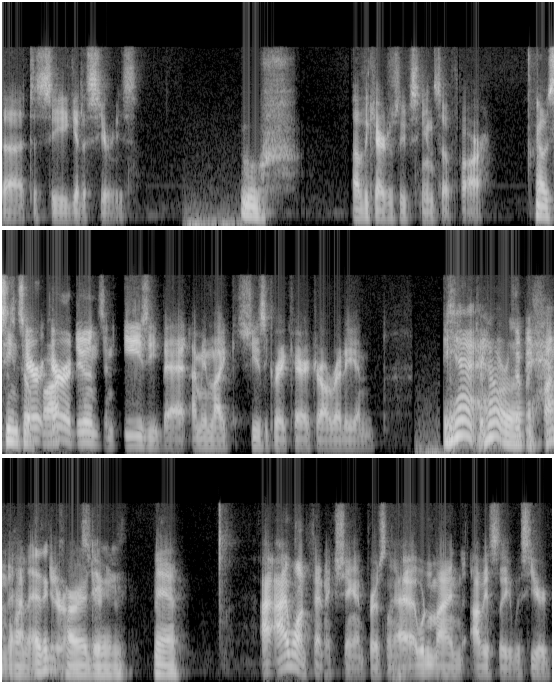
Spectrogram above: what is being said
uh, to see get a series Oof. of the characters we've seen so far? No, seen so Cara, far. Cara Dune's an easy bet. I mean, like she's a great character already, and yeah. Could- I don't really be fun have to one. have I think get Cara. Dune. Yeah, I, I want Fennec Shand personally. I, I wouldn't mind. Obviously, we see her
